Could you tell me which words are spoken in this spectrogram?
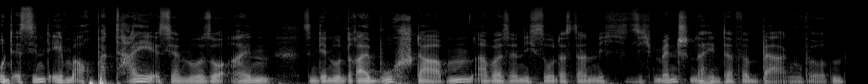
Und es sind eben auch Partei, ist ja nur so ein, sind ja nur drei Buchstaben, aber es ist ja nicht so, dass da nicht sich Menschen dahinter verbergen würden.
